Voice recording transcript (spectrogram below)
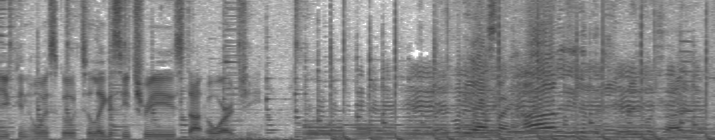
you can always go to legacytrees.org. Everybody asks like, how did you get the name Rainbow Drive?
